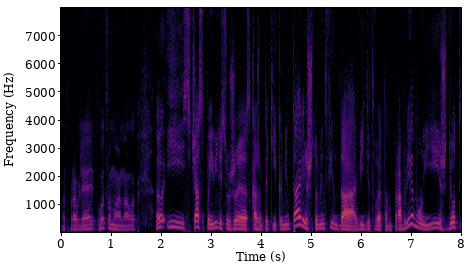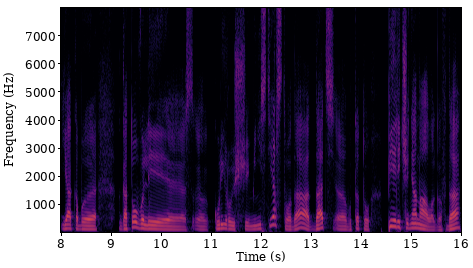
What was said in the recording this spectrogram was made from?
Отправляет. Вот вам и аналог. Э, и сейчас появились уже, скажем, такие комментарии, что Минфин, да, видит в этом проблему и ждет якобы, готовы ли курирующее министерство да, дать вот эту перечень аналогов, да,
